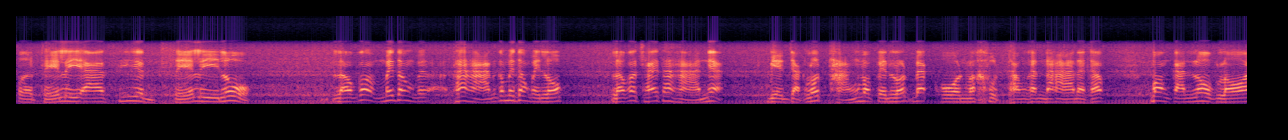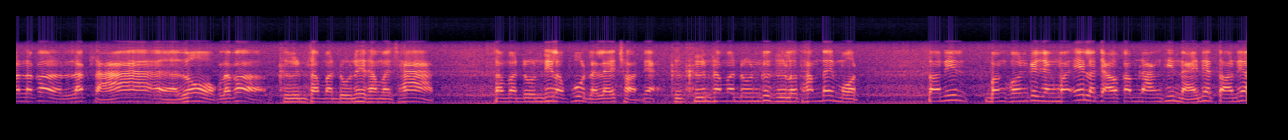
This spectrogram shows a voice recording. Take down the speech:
เปิดเสรีอาเซียนเสรีโลก เราก็ไม่ต้องทหารก็ไม่ต้องไปลบ เราก็ใช้ทหารเนี่ยเปลี่ยนจากรถถังมาเป็นรถแบ็คโฮลมาขุดทำคันนานะครับ ป้องกันโลกร้อนแล้วก็รักษาโลกแล้วก็คืนสมดุลให้ธรรมชาติ สมดุลที่เราพูดหลายๆช็อตเนี่ยคือคืนสมดุลก็คือเราทำได้หมด ตอนนี้บางคนก็ยังมาเอ๊ะเราจะเอากำลังที่ไหนเนี่ยตอนนี้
